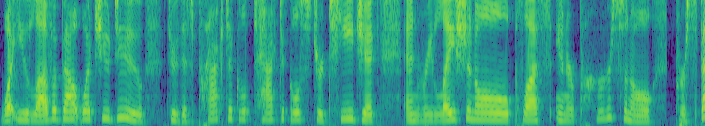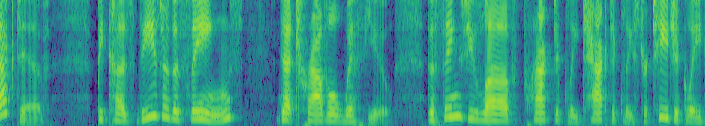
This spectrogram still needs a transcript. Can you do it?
what you love about what you do through this practical, tactical, strategic, and relational plus interpersonal perspective, because these are the things that travel with you the things you love practically, tactically, strategically,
